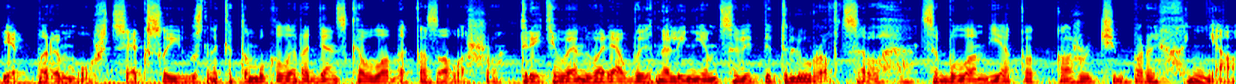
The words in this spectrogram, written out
як переможці, як союзники. Тому, коли радянська влада казала, що 3 января вигнали німцеві петлюровців, це була, м'яко кажучи, брехня.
